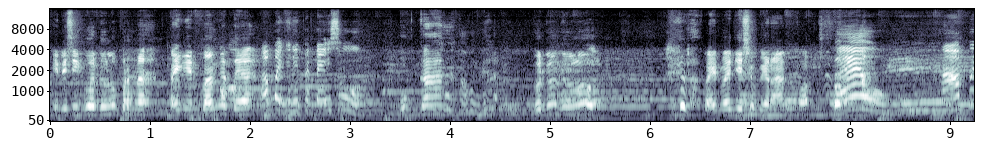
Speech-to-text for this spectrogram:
ini sih gue dulu pernah pengen banget ya. apa jadi PT isu Bukan. Gue dulu dulu banget jadi supir angkot. wow kenapa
